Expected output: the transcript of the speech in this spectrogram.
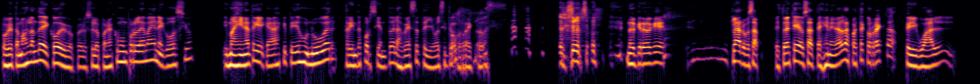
porque estamos hablando de código, pero si lo pones como un problema de negocio, imagínate que cada vez que pides un Uber, 30% de las veces te lleva al sitio correcto. no creo que. Claro, o sea, esto es que, o sea, te genera la respuesta correcta, pero igual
